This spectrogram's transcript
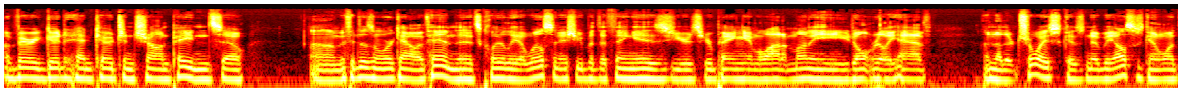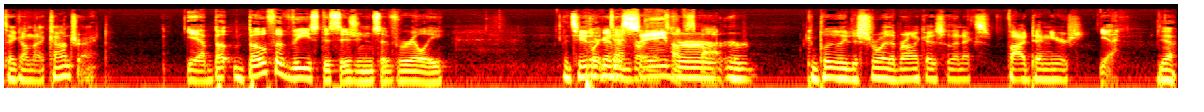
a very good head coach in Sean Payton. So, um, if it doesn't work out with him, then it's clearly a Wilson issue. But the thing is, you're you're paying him a lot of money. You don't really have another choice because nobody else is going to want to take on that contract. Yeah, but both of these decisions have really. It's either going to Denver in a save or, or completely destroy the Broncos for the next five ten years. Yeah. Yeah,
